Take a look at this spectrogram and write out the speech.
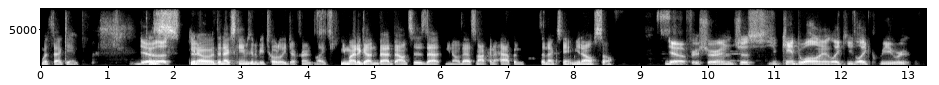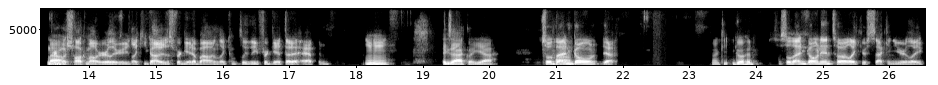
with that game. Yeah you know the next game is going to be totally different. Like you might have gotten bad bounces that you know that's not going to happen the next game you know so. Yeah for sure and just you can't dwell on it like you like we were pretty much talking about earlier like you got to just forget about and like completely forget that it happened. Mm-hmm. exactly yeah. So then um, going yeah. okay go ahead. So then going into like your second year like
